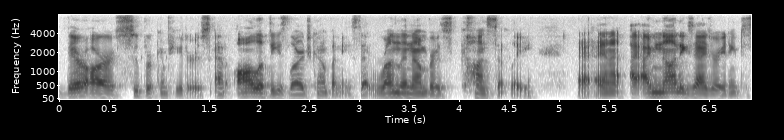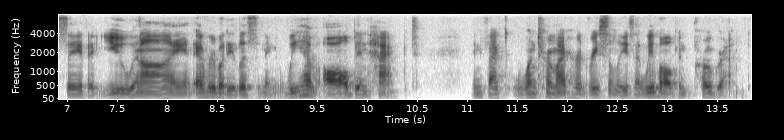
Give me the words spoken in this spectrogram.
there are supercomputers at all of these large companies that run the numbers constantly. And I, am not exaggerating to say that you and I and everybody listening, we have all been hacked. In fact, one term I heard recently is that we've all been programmed.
